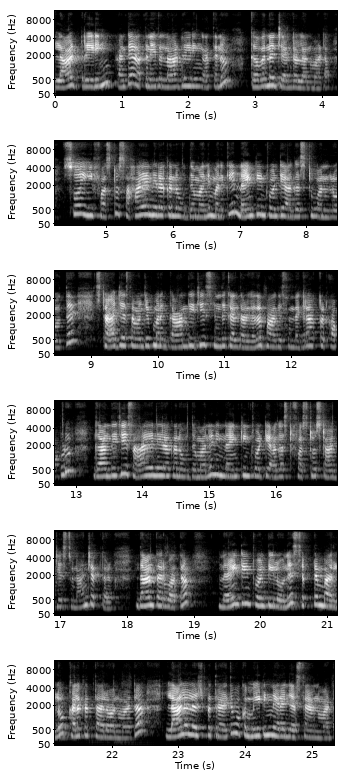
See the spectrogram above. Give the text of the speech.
లార్డ్ రీడింగ్ అంటే అతనైతే లార్డ్ రీడింగ్ అతను గవర్నర్ జనరల్ అనమాట సో ఈ ఫస్ట్ సహాయ నిరాకరణ ఉద్యమాన్ని మనకి నైన్టీన్ ట్వంటీ ఆగస్టు వన్లో అయితే స్టార్ట్ చేస్తామని చెప్పి మనకి గాంధీజీ సింధుకి వెళ్తాడు కదా పాకిస్తాన్ దగ్గర. అక్కడ అప్పుడు గాంధీజీ సహాయ నిరాకరణ ఉద్యమాన్ని నేను nineteen twenty August first start చేస్తున్నా అని చెప్తాడు. దాని తర్వాత నైన్టీన్ ట్వంటీలోనే సెప్టెంబర్లో కలకత్తాలో అనమాట లాలా లజపత్ రాయ్ అయితే ఒక మీటింగ్ని అరేంజ్ చేస్తారనమాట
